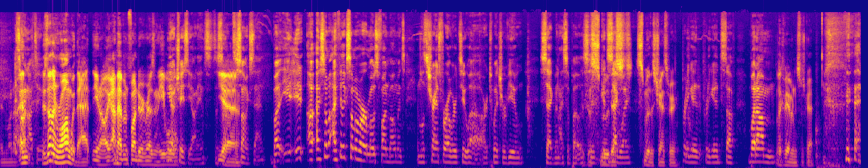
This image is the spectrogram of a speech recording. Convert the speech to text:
and whatnot. And not there's nothing wrong with that. You know, like I'm having fun doing Resident Evil. You gotta chase the audience to some, Yeah. to some extent. But it, it I, I, some, I feel like some of our most fun moments, and let's transfer over to uh, our Twitch review segment, I suppose. It's the Good- good smoothest segue. smoothest transfer. Pretty good, pretty good stuff. But um, Like favorite and subscribe.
